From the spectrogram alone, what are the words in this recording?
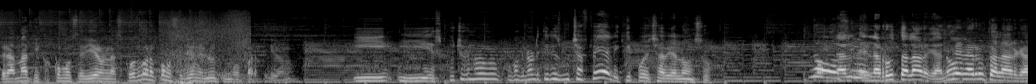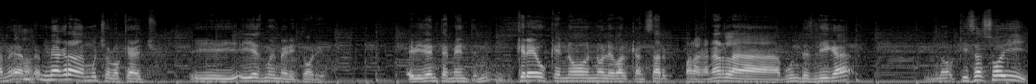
dramático cómo se dieron las cosas. Bueno, cómo se dio en el último partido, ¿no? Y, escucho que no, como que no le tienes mucha fe al equipo de Xavi Alonso. No, en la, ruta larga, ¿no? En la ruta larga. Me, agrada mucho lo que ha hecho y, es muy meritorio. Evidentemente, creo que no, no le va a alcanzar para ganar la Bundesliga. No, quizás soy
